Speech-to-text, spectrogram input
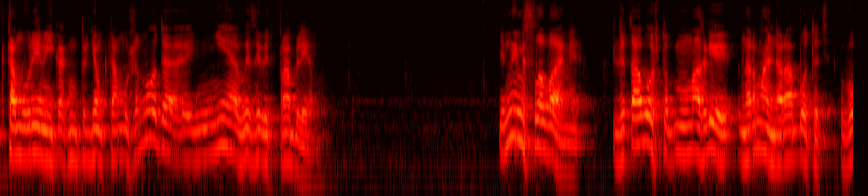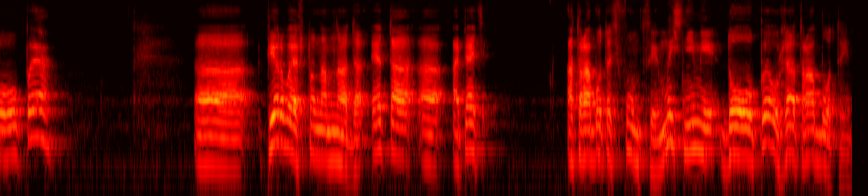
к тому времени, как мы придем к тому же нода, не вызовет проблем. Иными словами, для того, чтобы мы могли нормально работать в ООП, э, первое, что нам надо, это э, опять отработать функции. Мы с ними до ООП уже отработаем.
